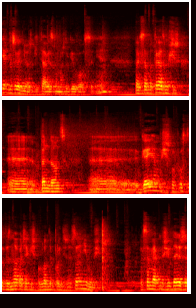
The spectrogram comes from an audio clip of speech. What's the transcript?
jak, dlaczego nie masz gitary, skoro masz długie włosy, nie? Tak samo teraz musisz, e, będąc e, gejem, musisz po prostu wyznawać jakieś poglądy polityczne. Wcale nie musisz. Tak samo jak mi się wydaje, że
